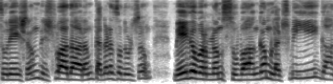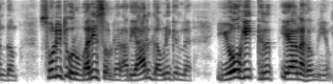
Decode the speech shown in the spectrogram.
சுரேஷம் விஸ்வாதாரம் ககனசதுஷம் மேகவர்ணம் சுபாங்கம் லக்ஷ்மி காந்தம் சொல்லிட்டு ஒரு வரி சொல்கிறார் அது யாரும் கவனிக்கிறல யோகி கிருத்தியா நகமியம்.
